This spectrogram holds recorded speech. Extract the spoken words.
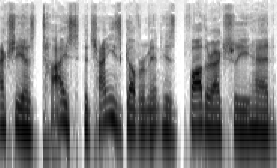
actually has ties to the Chinese government. His father actually had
